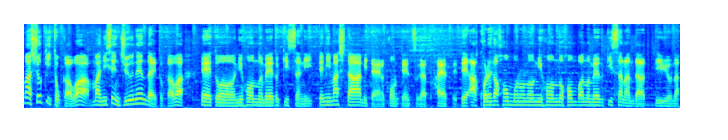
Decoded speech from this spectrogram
まあ、初期とかは、まあ、2010年代とかは、えっ、ー、と、日本のメイド喫茶に行ってみました、みたいなコンテンツが流行ってて、あ、これが本物の日本の本場のメイド喫茶なんだっていうような、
